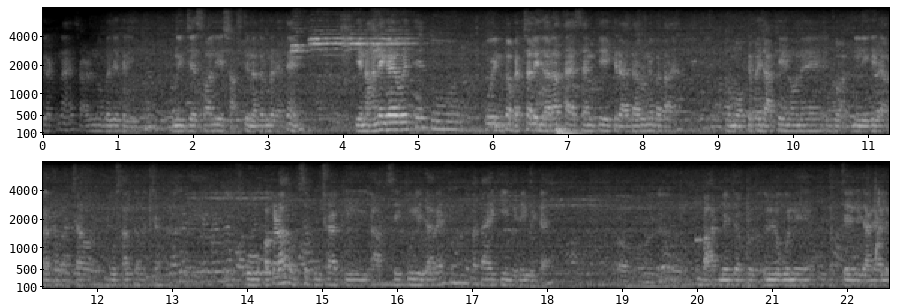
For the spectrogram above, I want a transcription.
घटना है साढ़े नौ बजे करीब पुनीत जायसवाल ये शास्त्री नगर में रहते हैं। ये नहाने गए हुए थे तो वो इनका बच्चा ले जा रहा था एस के किराएदारों ने बताया। तो मौके पे जाके इन्होंने जो आदमी लेके जा रहा था बच्चा, दो साल का बच्चा, उसको पकड़ा, उससे पूछा कि आपसे क्यों ले जा रहे हैं? तो उन्होंने बताया कि मेरे बेटा है। और बाद में जब इन लोगों ने बच्चे ले जाने वाले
